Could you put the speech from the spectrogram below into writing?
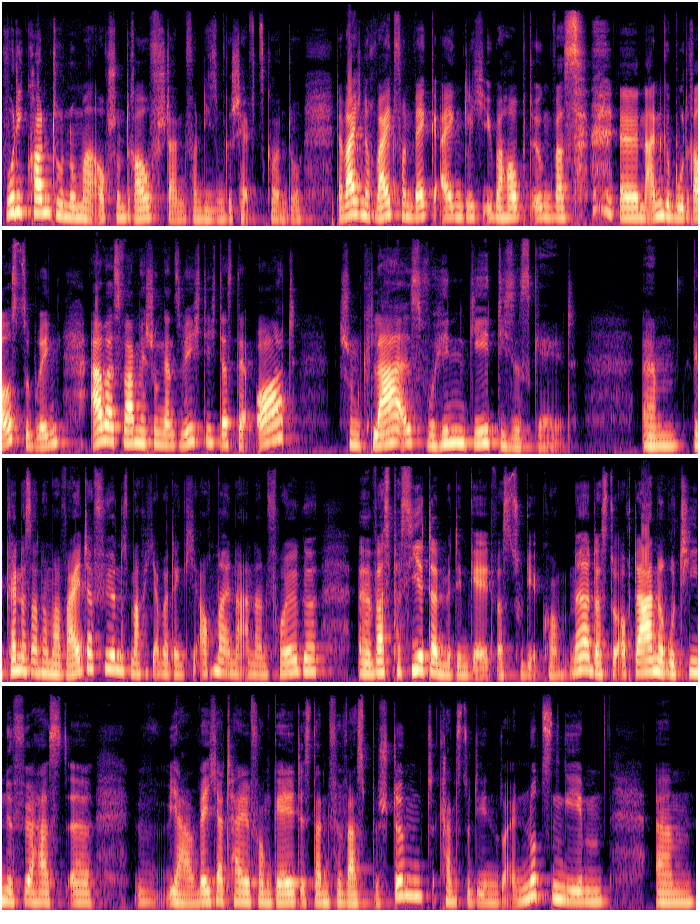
wo die Kontonummer auch schon drauf stand von diesem Geschäftskonto. Da war ich noch weit von weg, eigentlich überhaupt irgendwas, äh, ein Angebot rauszubringen. Aber es war mir schon ganz wichtig, dass der Ort schon klar ist, wohin geht dieses Geld. Ähm, wir können das auch nochmal weiterführen, das mache ich aber, denke ich, auch mal in einer anderen Folge. Äh, was passiert dann mit dem Geld, was zu dir kommt? Ne? Dass du auch da eine Routine für hast, äh, ja, welcher Teil vom Geld ist dann für was bestimmt? Kannst du denen so einen Nutzen geben? Ähm,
